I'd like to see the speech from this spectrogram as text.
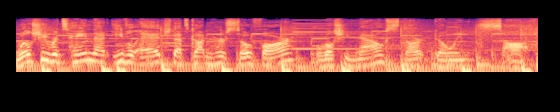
Will she retain that evil edge that's gotten her so far? Or will she now start going soft?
